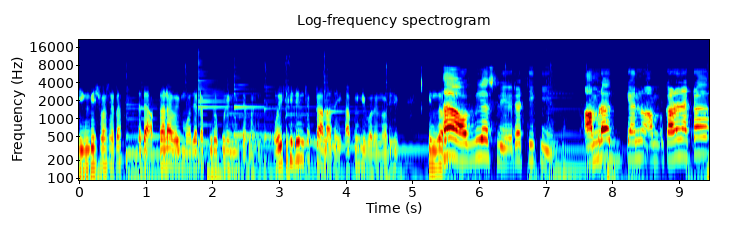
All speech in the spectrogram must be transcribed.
ইংলিশ ভাষাটা, যাতে আপনারা ওই মজাটা পুরোপুরি নিতে পারেন। ওই ফিলিংটা একটা আলাদাই। আপনি কি বলেন, অরিজিৎ? হ্যাঁ অবভিয়াসলি এটা ঠিকই। আমরা কেন কারণ একটা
